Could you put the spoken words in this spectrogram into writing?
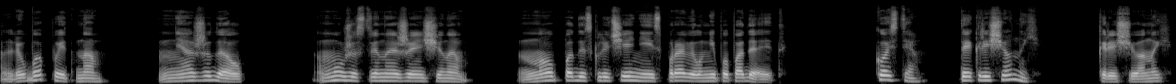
любопытно. Не ожидал. Мужественная женщина, но под исключение из правил не попадает». «Костя, ты крещеный? «Крещеный».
